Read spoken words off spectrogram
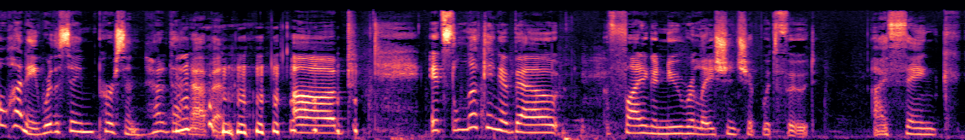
oh honey we're the same person how did that happen uh, it's looking about finding a new relationship with food i think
